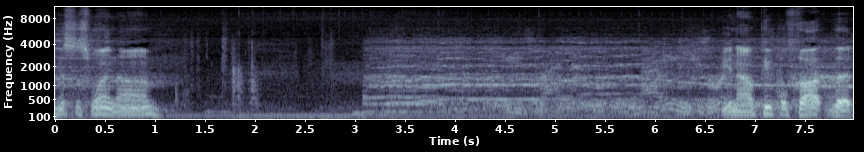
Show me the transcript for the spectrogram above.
this is when, um, you know, people thought that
